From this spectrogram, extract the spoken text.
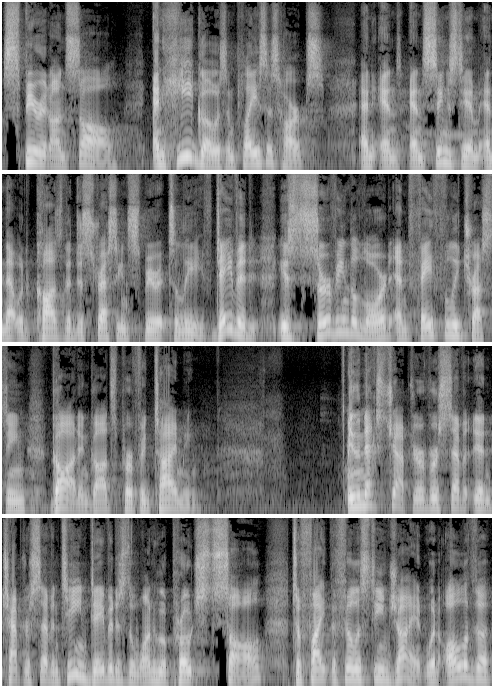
spirit on Saul, and he goes and plays his harps and, and, and sings to him, and that would cause the distressing spirit to leave. David is serving the Lord and faithfully trusting God in God's perfect timing. In the next chapter, verse seven, in chapter 17, David is the one who approached Saul to fight the Philistine giant when all of the,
